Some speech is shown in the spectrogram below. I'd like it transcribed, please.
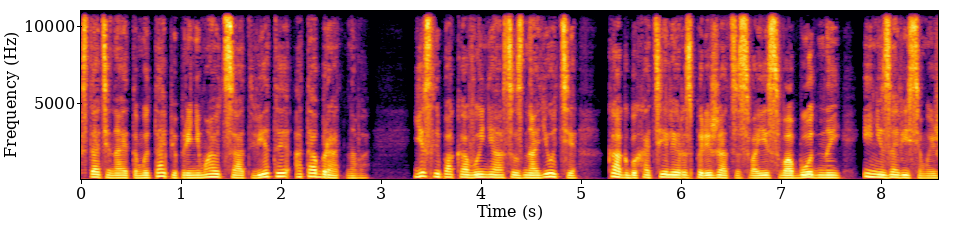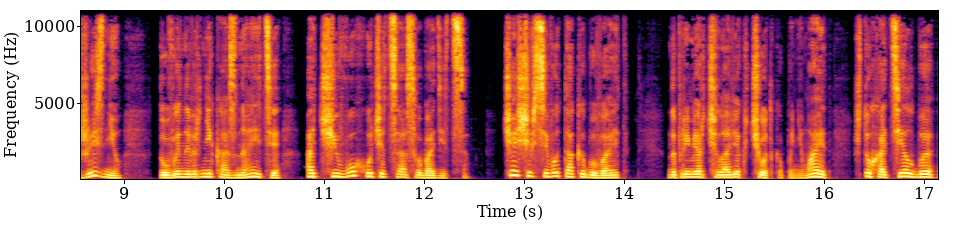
Кстати, на этом этапе принимаются ответы от обратного. Если пока вы не осознаете, как бы хотели распоряжаться своей свободной и независимой жизнью, то вы наверняка знаете, от чего хочется освободиться. Чаще всего так и бывает. Например, человек четко понимает, что хотел бы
